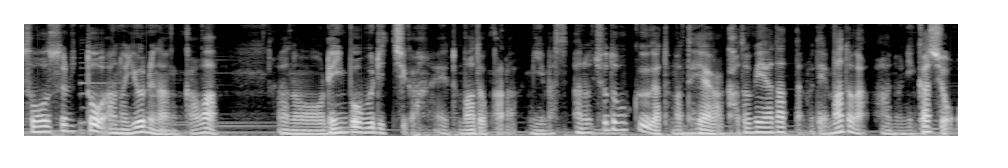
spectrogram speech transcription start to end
そうするとあの夜なんかはあのレインボーブリッジが、えーと、窓から見えます。あのちょうど僕が泊まった部屋が角部屋だったので窓があの2箇所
